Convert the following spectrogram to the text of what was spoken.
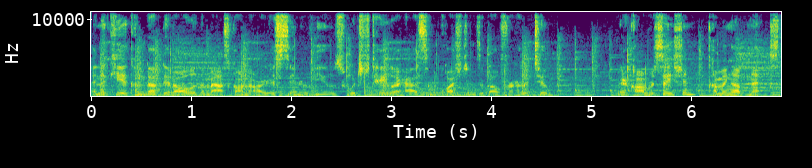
And Nakia conducted all of the Mask On artists' interviews, which Taylor has some questions about for her too. Their conversation coming up next.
